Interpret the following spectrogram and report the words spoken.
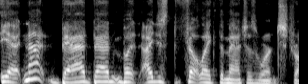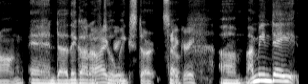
yeah, not bad, bad, but I just felt like the matches weren't strong and uh, they got No, off I to a weak start. So I agree. Um, I mean, they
